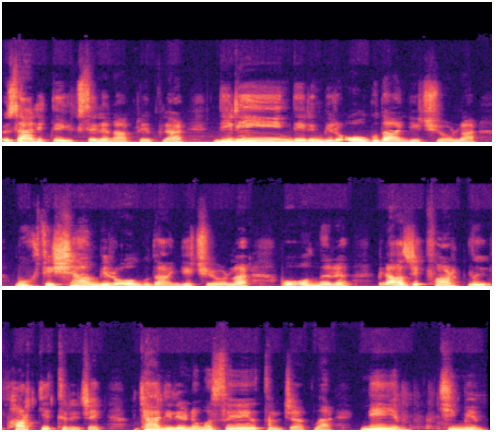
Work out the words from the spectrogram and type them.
Özellikle yükselen akrepler derin derin bir olgudan geçiyorlar. Muhteşem bir olgudan geçiyorlar. Bu onları birazcık farklı fark getirecek. Kendilerini masaya yatıracaklar. Neyim, kimim,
